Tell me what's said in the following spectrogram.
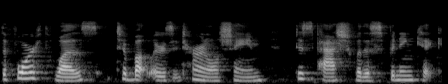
The fourth was, to Butler's eternal shame, dispatched with a spinning kick.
